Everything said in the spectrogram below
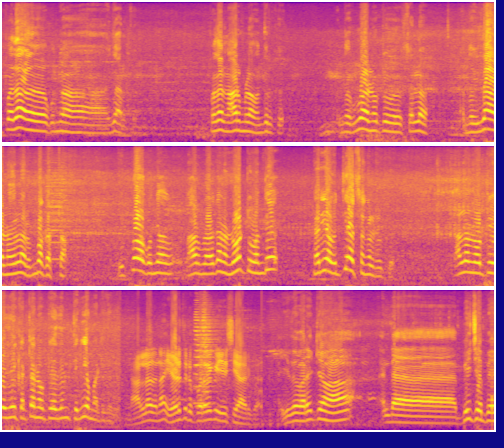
இப்போ தான் கொஞ்சம் இதாக இருக்குது இப்போ தான் நார்மலாக வந்திருக்கு. இந்த ரூபா நோட்டு செல்ல அந்த இதானதெல்லாம் ரொம்ப கஷ்டம். இப்போ கொஞ்சம் நார்மலாக இருக்குது அந்த நோட்டு வந்து நிறைய வித்தியாசங்கள் இருக்குது நல்ல நோட்டு எது கெட்ட நோட்டு எதுன்னு தெரிய மாட்டேங்குது. நல்லதுன்னா எடுத்துகிட்டு போகிறதுக்கு ஈஸியாக இருக்குது இது வரைக்கும் இந்த பிஜேபி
